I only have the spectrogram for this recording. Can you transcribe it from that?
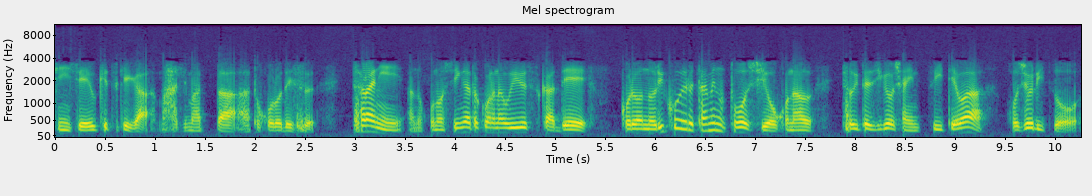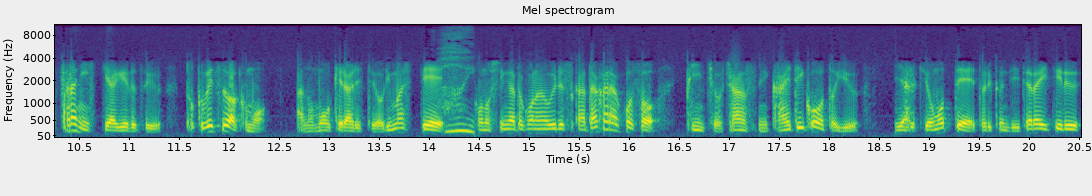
申請受付が始まったところです。さらにあのこの新型コロナウイルス禍でこれを乗り越えるための投資を行うそういった事業者については補助率をさらに引き上げるという特別枠もあの設けられておりまして、はい、この新型コロナウイルス禍だからこそピンチをチャンスに変えていこうというやる気を持って取り組んでいただいている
